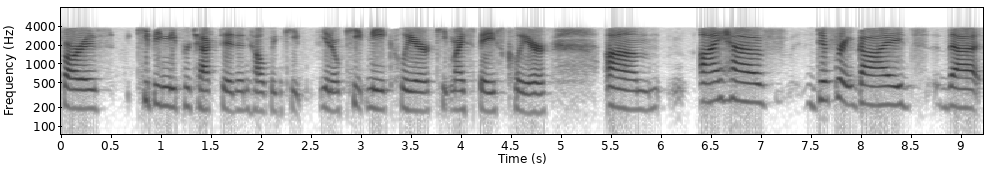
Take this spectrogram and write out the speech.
far as keeping me protected and helping keep you know keep me clear, keep my space clear. Um, I have different guides that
